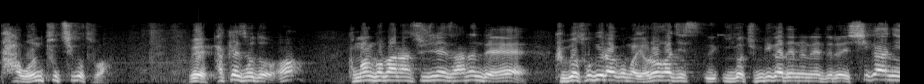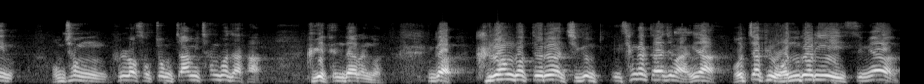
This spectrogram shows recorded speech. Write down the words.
다 원투 치고 들어와. 왜? 밖에서도, 어? 그만그만한 수준에서 하는데, 그거 속이라고 막 여러 가지 스- 이거 준비가 되는 애들은 시간이 엄청 흘러서 좀 짬이 찬 거잖아. 그게 된다는 것. 그러니까 그런 것들은 지금 생각도 하지 마. 그냥 어차피 원거리에 있으면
